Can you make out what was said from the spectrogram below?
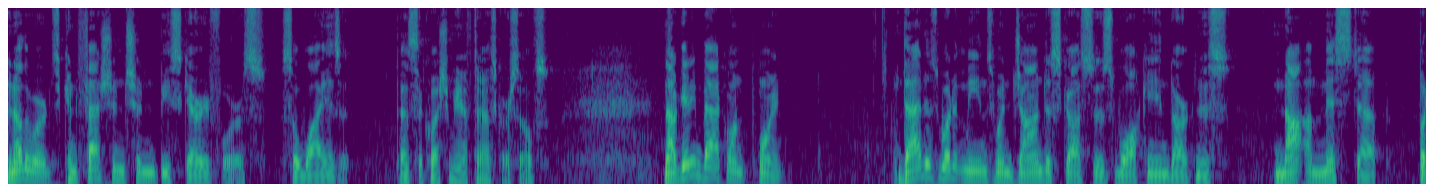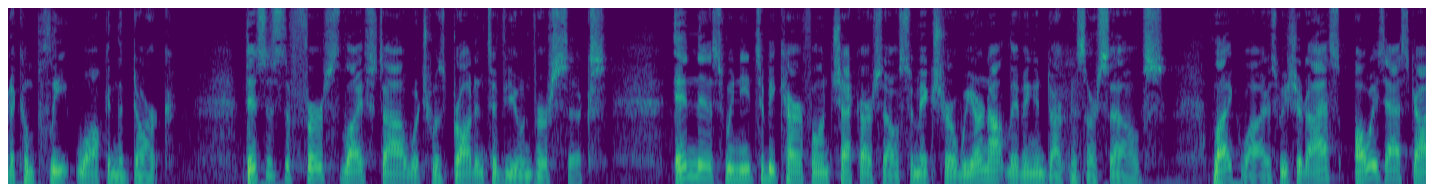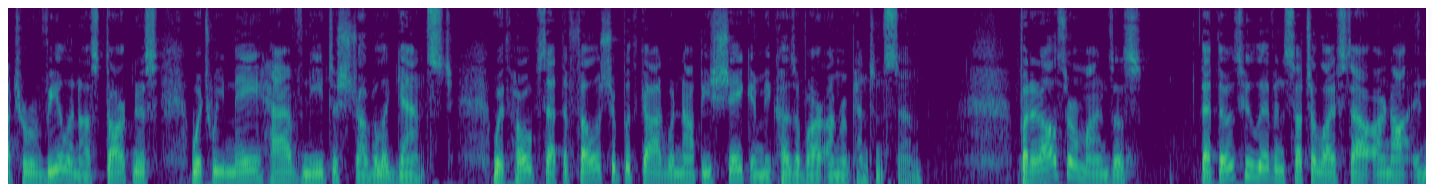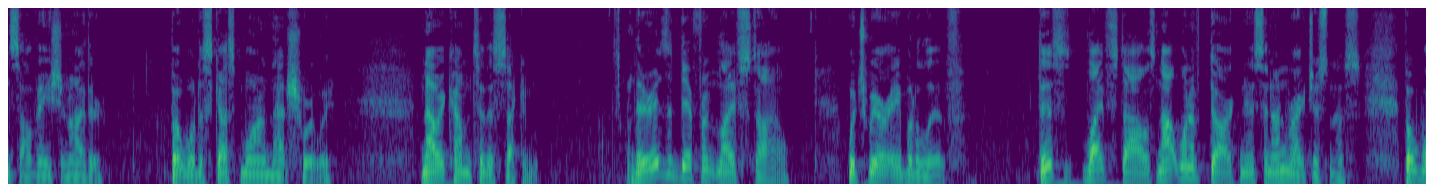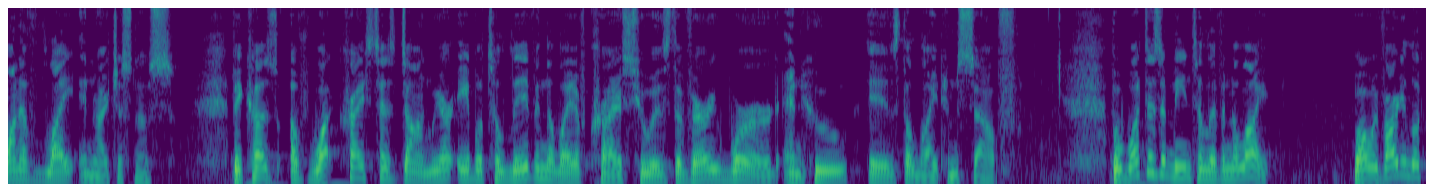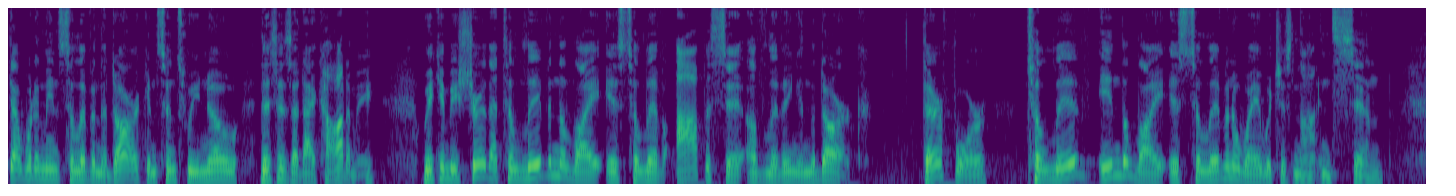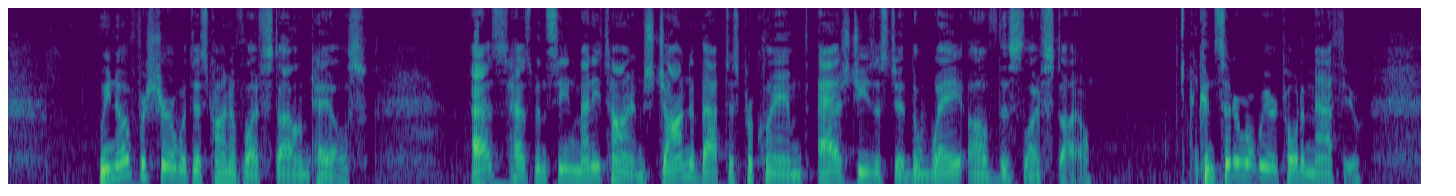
In other words, confession shouldn't be scary for us. So why is it? That's the question we have to ask ourselves. Now, getting back on point, that is what it means when John discusses walking in darkness, not a misstep, but a complete walk in the dark. This is the first lifestyle which was brought into view in verse 6. In this, we need to be careful and check ourselves to make sure we are not living in darkness ourselves. Likewise, we should ask, always ask God to reveal in us darkness which we may have need to struggle against, with hopes that the fellowship with God would not be shaken because of our unrepentant sin. But it also reminds us that those who live in such a lifestyle are not in salvation either but we'll discuss more on that shortly. Now we come to the second. There is a different lifestyle which we are able to live. This lifestyle is not one of darkness and unrighteousness, but one of light and righteousness. Because of what Christ has done, we are able to live in the light of Christ, who is the very Word and who is the light himself. But what does it mean to live in the light? Well, we've already looked at what it means to live in the dark, and since we know this is a dichotomy, we can be sure that to live in the light is to live opposite of living in the dark. Therefore, to live in the light is to live in a way which is not in sin. We know for sure what this kind of lifestyle entails. As has been seen many times, John the Baptist proclaimed, as Jesus did, the way of this lifestyle. Consider what we are told in Matthew.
